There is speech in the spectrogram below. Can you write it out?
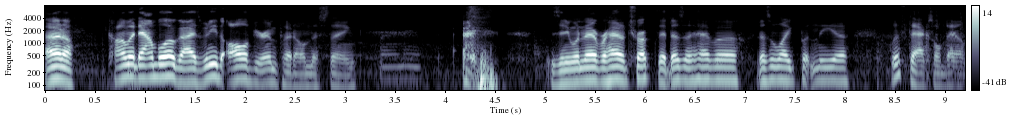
I don't know. Comment down below, guys. We need all of your input on this thing. Has anyone ever had a truck that doesn't have a doesn't like putting the uh, lift axle down?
